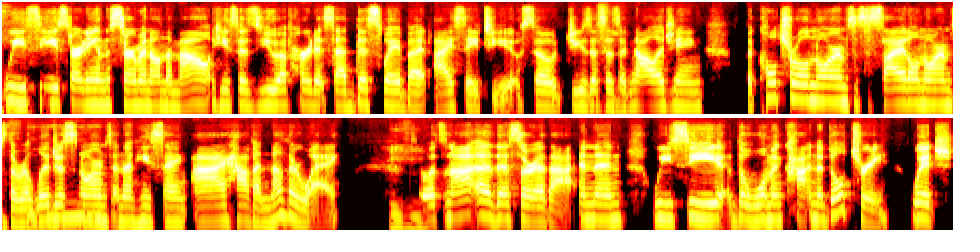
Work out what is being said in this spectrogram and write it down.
we see starting in the Sermon on the Mount, he says, You have heard it said this way, but I say to you. So Jesus is acknowledging the cultural norms, the societal norms, the religious Mhm. norms, and then he's saying, I have another way. Mhm. So it's not a this or a that. And then we see the woman caught in adultery, which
